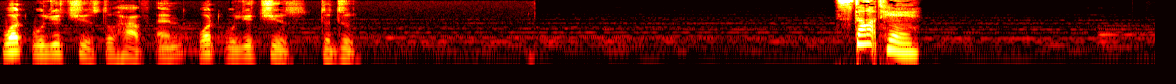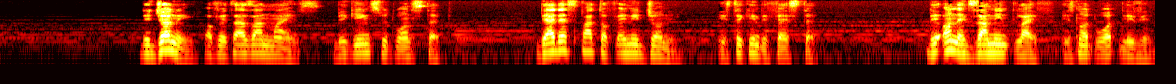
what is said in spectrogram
what would you choose to have and what would you choose to do? Start here. The journey of a thousand miles begins with one step. The hardest part of any journey is taking the first step. The unexamined life is not worth living.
